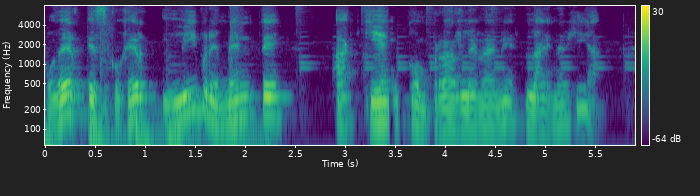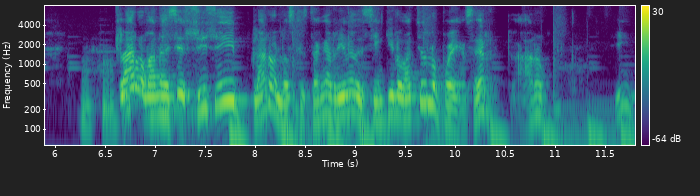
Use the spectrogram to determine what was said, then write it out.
poder escoger libremente a quién comprarle la, energía. Claro, van a decir, sí, sí, claro, los que están arriba de 100 kilovatios lo pueden hacer, claro. Sí,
